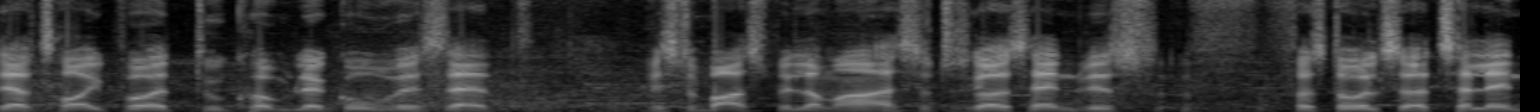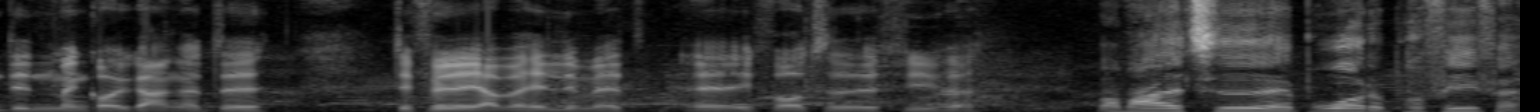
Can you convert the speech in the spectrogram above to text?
jeg tror ikke på, at du kun bliver god, hvis, at, hvis du bare spiller meget. Altså, du skal også have en vis forståelse og talent, inden man går i gang, og det, det føler jeg var heldig med øh, i forhold til FIFA. Hvor meget tid øh, bruger du på FIFA?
